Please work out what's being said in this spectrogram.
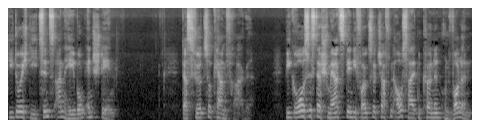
die durch die Zinsanhebung entstehen. Das führt zur Kernfrage. Wie groß ist der Schmerz, den die Volkswirtschaften aushalten können und wollen?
